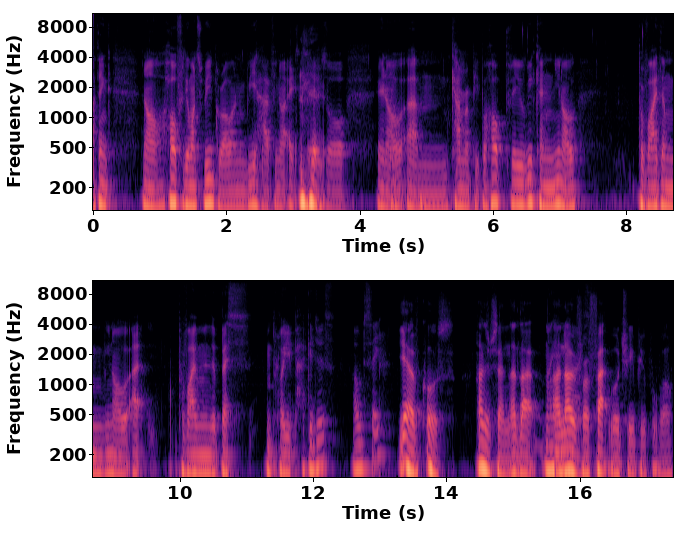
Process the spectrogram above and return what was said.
I think, you know, hopefully once we grow and we have, you know, editors or, you know, um, camera people, hopefully we can, you know, provide them, you know, uh, provide them with the best employee packages. I would say Yeah, of course, hundred percent. I'd like. I think I it'd be know nice. for a fact we'll treat people well.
